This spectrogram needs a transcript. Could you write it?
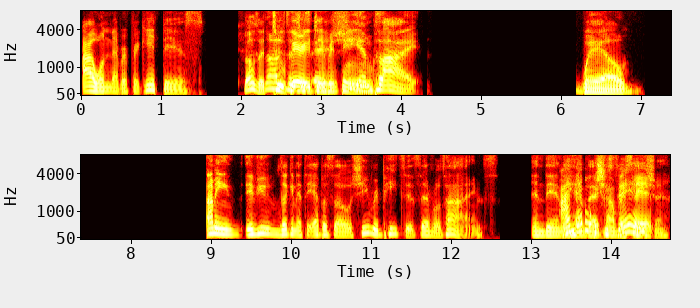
"I will never forget this." Those are No, two she she very different She things. implied. well, I mean, if you're looking at the episode, she repeats it several times, and then they I have that she said. conversation.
